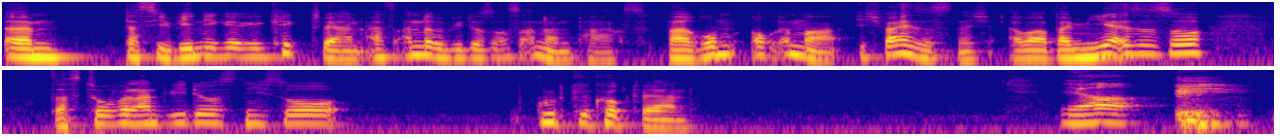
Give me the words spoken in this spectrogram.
ähm, dass sie weniger geklickt werden als andere Videos aus anderen Parks. Warum auch immer. Ich weiß es nicht. Aber bei mir ist es so, dass Toverland-Videos nicht so gut geguckt werden. Ja.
